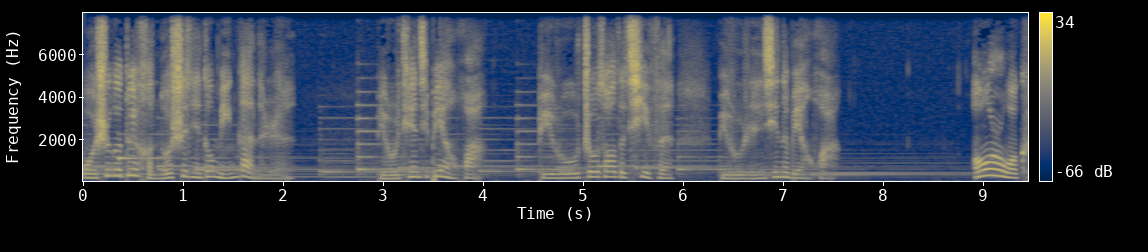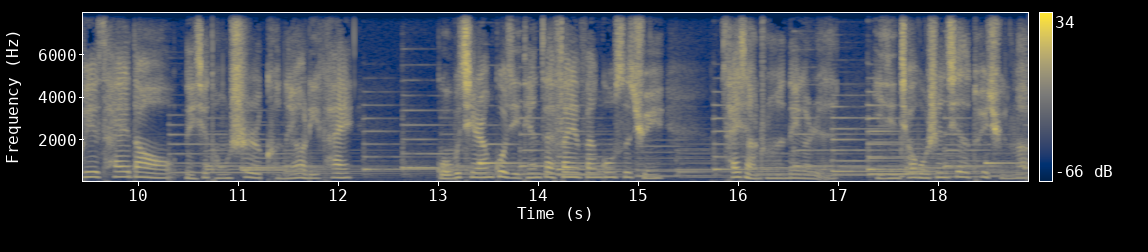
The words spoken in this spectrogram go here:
我是个对很多事情都敏感的人，比如天气变化。比如周遭的气氛，比如人心的变化。偶尔我可以猜到哪些同事可能要离开，果不其然，过几天再翻一翻公司群，猜想中的那个人已经悄无声息的退群了。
